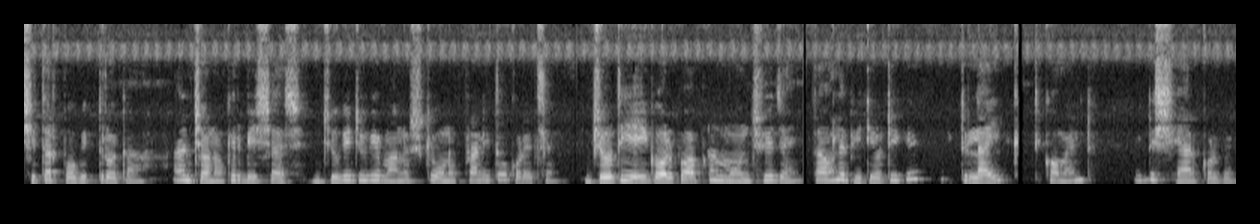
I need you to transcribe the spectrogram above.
সীতার পবিত্রতা আর জনকের বিশ্বাস যুগে যুগে মানুষকে অনুপ্রাণিত করেছে। যদি এই গল্প আপনার মন ছুঁয়ে যায়, তাহলে ভিডিওটিকে একটি লাইক, একটি কমেন্ট, একটি শেয়ার করবেন।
